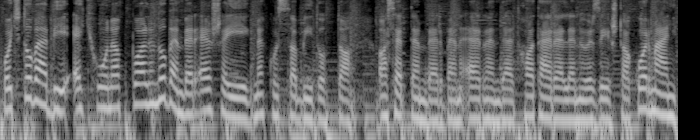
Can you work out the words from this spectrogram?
hogy további egy hónappal november 1-ig meghosszabbította a szeptemberben elrendelt határellenőrzést a kormány,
